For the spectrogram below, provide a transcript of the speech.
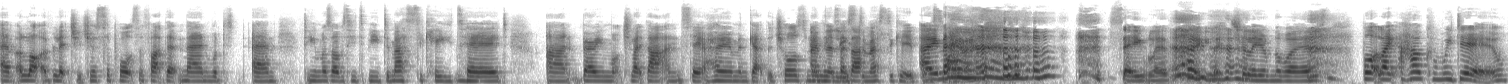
um, a lot of literature supports the fact that men would um, deem us obviously to be domesticated and very much like that and stay at home and get the chores and I'm the least like that. domesticated I know. Same, Liv. I literally am the worst. But like, how can we do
